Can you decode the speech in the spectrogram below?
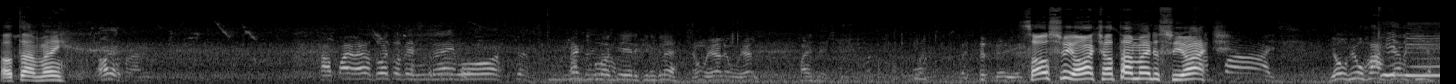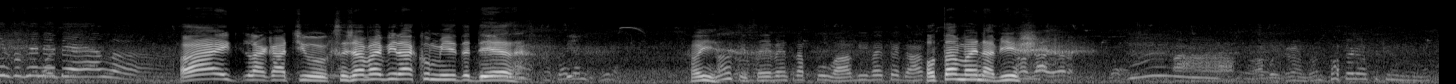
Olha o tamanho. Olha. Rapaz, eu era doido pra ver. Nossa. Como é que tu bloqueia ele aqui no inglês? É um L, é um L. Faz aí. Só os fiotes, olha o tamanho dos fiotes. Rapaz! E eu vi o rabo Que lindo, nenê dela. Ai, lagartiuca, você já vai virar comida dela. Olha, Não, isso aí vai entrar pro lago e vai pegar. olha o tamanho da bicha. Já era. Ah, água grandona. Só pegar o pequenininho, né?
